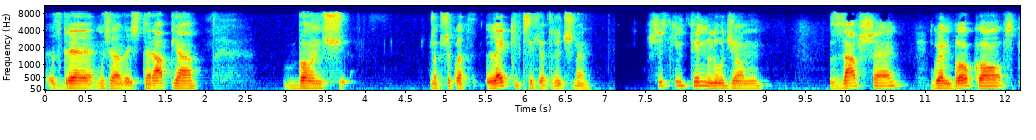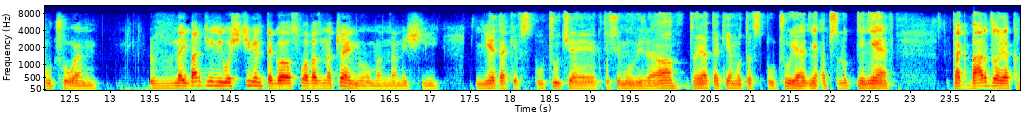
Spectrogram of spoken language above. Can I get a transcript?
w grę musiała wejść terapia, bądź na przykład leki psychiatryczne. Wszystkim tym ludziom zawsze głęboko współczułem. W najbardziej miłościwym tego słowa znaczeniu mam na myśli. Nie takie współczucie, jak to się mówi, że o, to ja takiemu to współczuję. Nie, absolutnie nie. Tak bardzo, jak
